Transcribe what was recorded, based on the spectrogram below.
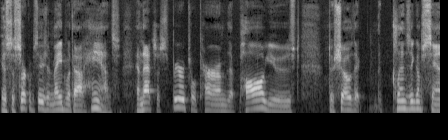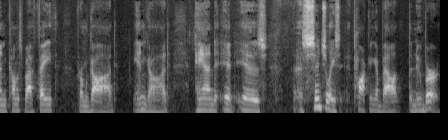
is the circumcision made without hands. And that's a spiritual term that Paul used to show that the cleansing of sin comes by faith from God, in God, and it is essentially talking about the new birth.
